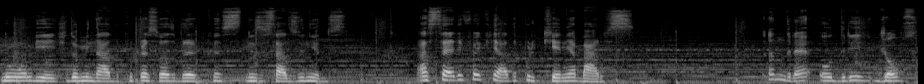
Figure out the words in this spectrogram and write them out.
num ambiente dominado por pessoas brancas nos Estados Unidos. A série foi criada por Kenya Barris. André Audrey Johnson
